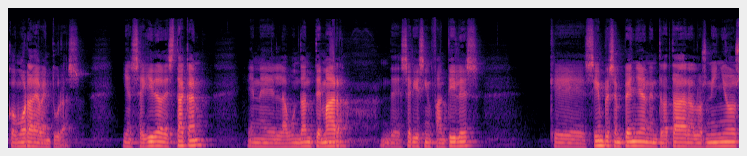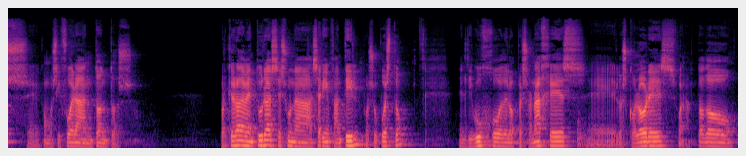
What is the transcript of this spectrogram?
como hora de aventuras y enseguida destacan en el abundante mar de series infantiles que siempre se empeñan en tratar a los niños eh, como si fueran tontos. Porque Hora de Aventuras es una serie infantil, por supuesto, el dibujo de los personajes, eh, los colores, bueno, todo,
